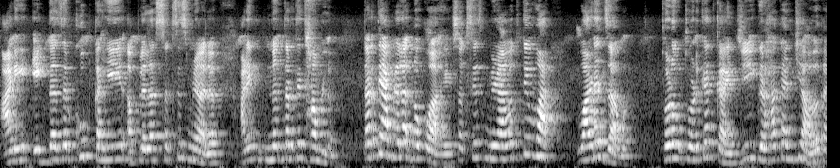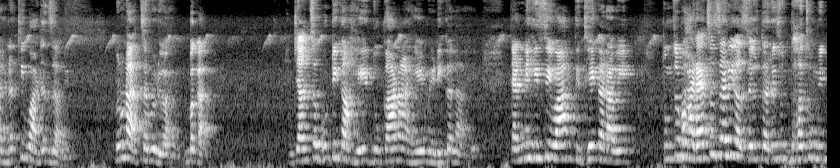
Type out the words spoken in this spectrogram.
आणि एकदा जर खूप काही आपल्याला सक्सेस मिळालं आणि नंतर ते थांबलं तर ते आपल्याला नको आहे. सक्सेस मिळावं तर ते वा वाढत जावं. थोडं थोडक्यात काय जी ग्राहकांची आवक आहे ना ती वाढत जावी. म्हणून आजचा व्हिडिओ आहे. बघा ज्यांचं बुटीक आहे दुकान आहे मेडिकल आहे त्यांनी ही सेवा तिथे करावी. तुमचं भाड्याचं जरी असेल तरी सुद्धा तुम्ही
